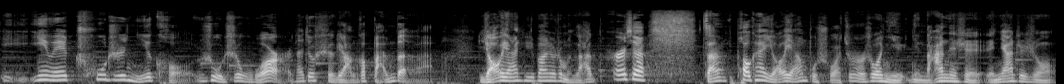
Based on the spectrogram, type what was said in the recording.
因因为出之你口，入之我耳，那就是两个版本啊。谣言一般就这么来的，而且咱抛开谣言不说，就是说你你拿那是人家这种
